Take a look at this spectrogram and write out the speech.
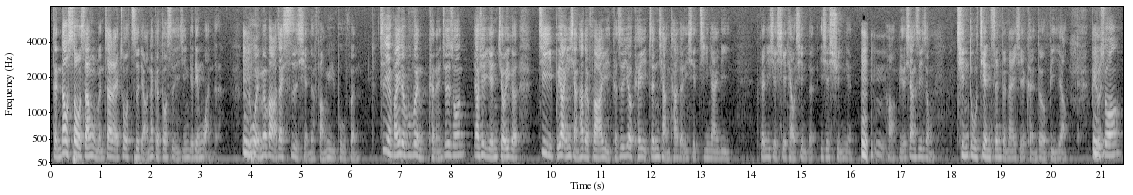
等到受伤我们再来做治疗，那个都是已经有点晚了。嗯如果有没有办法在事前的防御部分，事前防御的部分，可能就是说要去研究一个既不要影响他的发育，可是又可以增强他的一些肌耐力跟一些协调性的一些训练。嗯。嗯，好，比如像是一种轻度健身的那一些，可能都有必要。比如说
